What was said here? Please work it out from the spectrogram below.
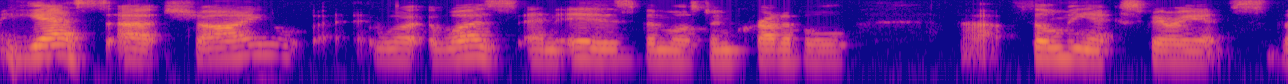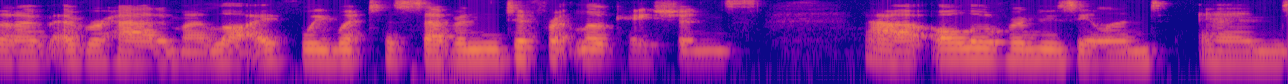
Yes, uh, Shine was and is the most incredible uh, filming experience that I've ever had in my life. We went to seven different locations uh, all over New Zealand, and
